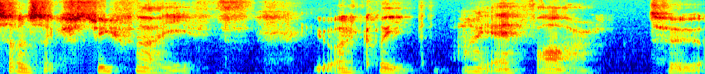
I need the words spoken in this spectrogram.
7635. You are cleared. IFR to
